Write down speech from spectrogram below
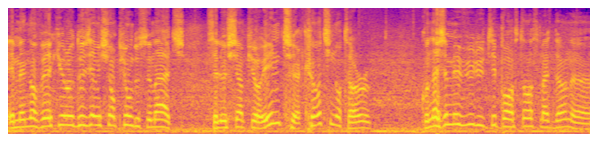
Et maintenant, véhicule le deuxième champion de ce match. C'est le champion Intercontinental. Qu'on n'a jamais vu lutter pour l'instant à SmackDown. euh,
